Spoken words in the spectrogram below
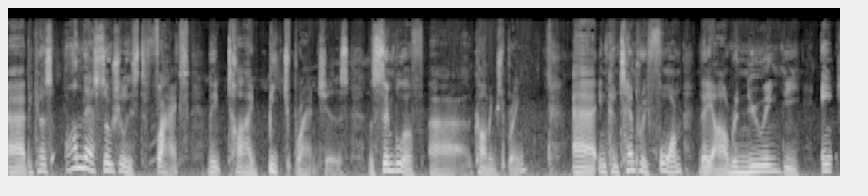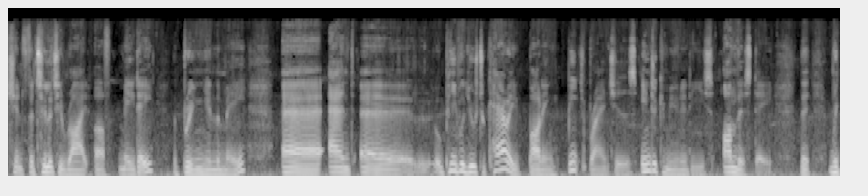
uh, because on their socialist flags they tie beech branches, the symbol of uh, coming spring. Uh, in contemporary form, they are renewing the ancient fertility rite of May Day, bringing in the May. Uh, and uh, people used to carry budding beech branches into communities on this day. The re-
